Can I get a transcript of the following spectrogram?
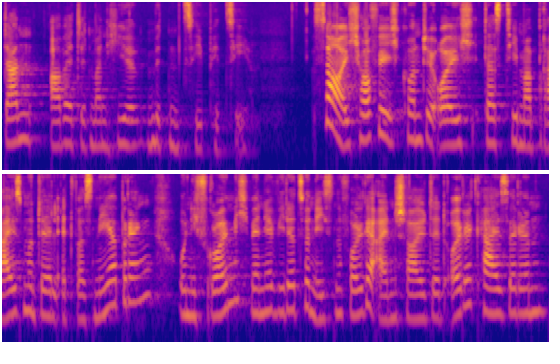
dann arbeitet man hier mit dem CPC. So, ich hoffe, ich konnte euch das Thema Preismodell etwas näher bringen und ich freue mich, wenn ihr wieder zur nächsten Folge einschaltet. Eure Kaiserin.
